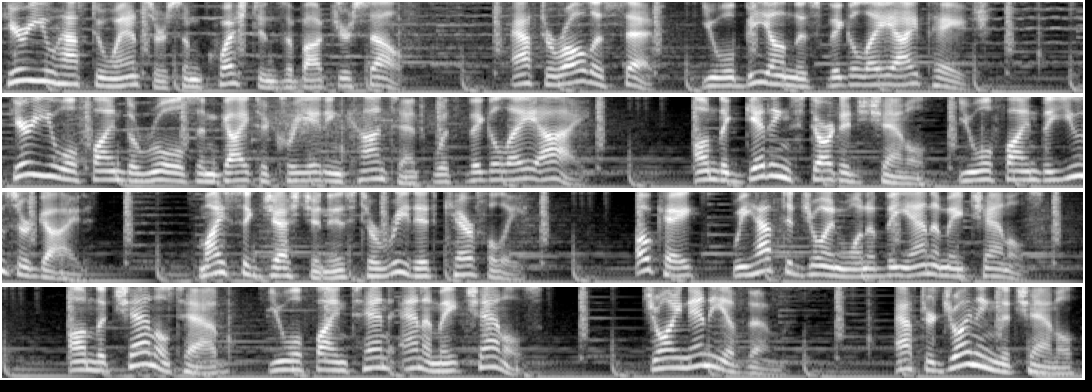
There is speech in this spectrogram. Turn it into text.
Here you have to answer some questions about yourself. After all is set, you will be on this Viggle AI page. Here you will find the rules and guide to creating content with Viggle AI. On the Getting Started channel, you will find the user guide. My suggestion is to read it carefully. Okay, we have to join one of the anime channels. On the Channel tab, you will find 10 anime channels. Join any of them. After joining the channel,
